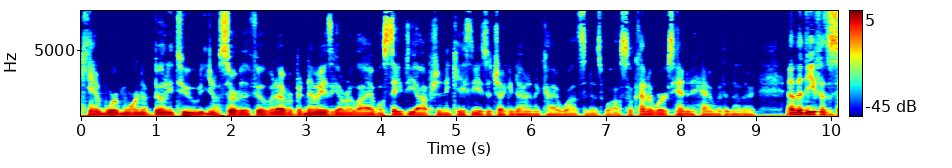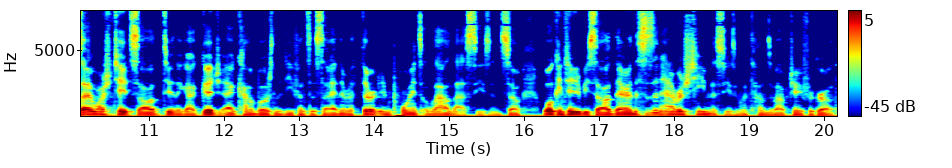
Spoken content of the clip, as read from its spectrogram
Cam Ward more an ability to you know serve the field, whatever. But now he has got a reliable safety option in case he needs to check him down in Nakai Watson as well. So kind of works hand in hand with another. And the defensive side, Washington State's solid too. They got good ag combos on the defensive side. And they were third in points allowed last season, so we'll continue to be solid there. And this is an average team this season with tons of opportunity for growth.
